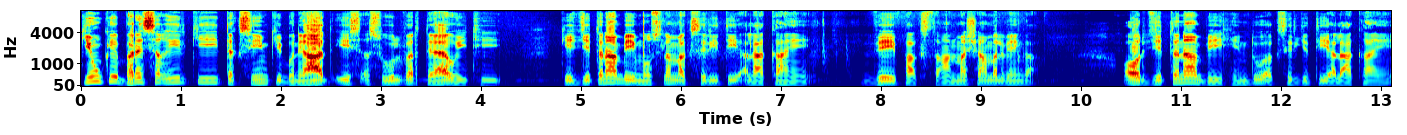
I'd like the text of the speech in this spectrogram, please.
کیونکہ بر صغیر کی تقسیم کی بنیاد اس اصول پر طے ہوئی تھی کہ جتنا بھی مسلم اکثریتی علاقہ ہیں، وہ پاکستان میں شامل ہوئیں گا، اور جتنا بھی ہندو اکثریتی علاقہ ہیں،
